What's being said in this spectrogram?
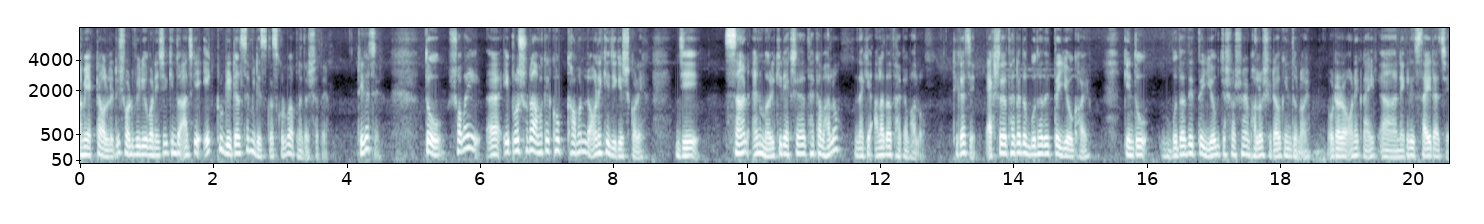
আমি একটা অলরেডি শর্ট ভিডিও বানিয়েছি, কিন্তু আজকে একটু ডিটেলসে আমি ডিসকাস করব আপনাদের সাথে। ঠিক আছে? তো সবাই এই প্রশ্নটা আমাকে খুব কমন অনেকে জিজ্ঞেস করে যে সান অ্যান্ড মার্কিরি একসাথে থাকা ভালো নাকি আলাদা থাকা ভালো? ঠিক আছে? একসাথে থাকলে তো বুধাদিত্য যোগ হয়। কিন্তু বুধাদিত্য যোগ যে সবসময় ভালো সেটাও কিন্তু নয়। ওটার অনেক নাই নেগেটিভ সাইড আছে।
